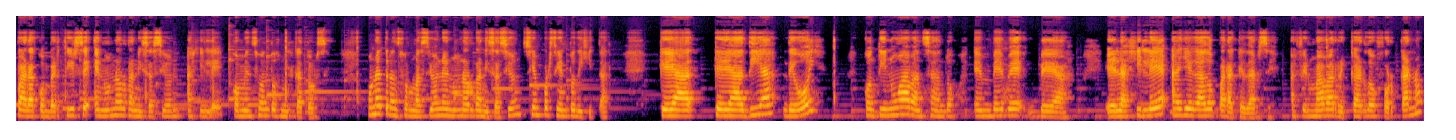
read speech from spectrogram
para convertirse en una organización Agile comenzó en 2014 una transformación en una organización 100% digital, que a, que a día de hoy continúa avanzando en BBVA. El Agile ha llegado para quedarse, afirmaba Ricardo Forcano,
